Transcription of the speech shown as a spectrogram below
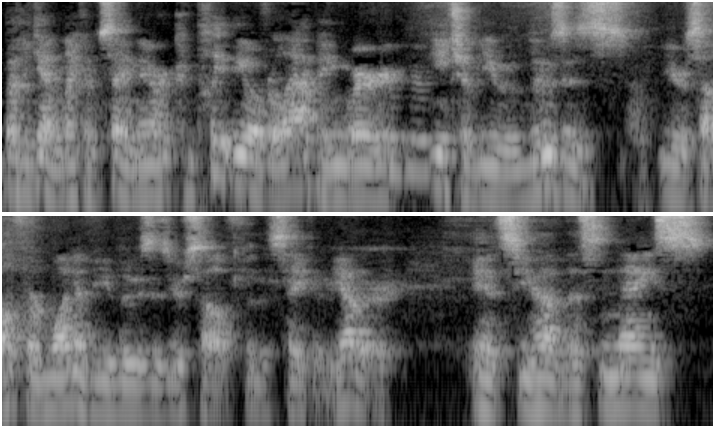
But again, like I'm saying, they aren't completely overlapping where Mhm. each of you loses yourself or one of you loses yourself for the sake of the other. It's you have this nice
